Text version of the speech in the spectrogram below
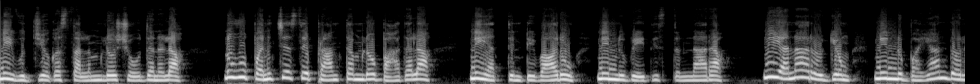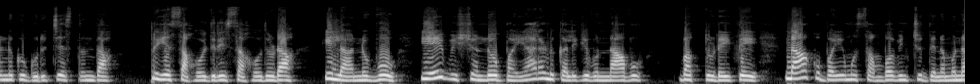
నీ ఉద్యోగ స్థలంలో శోధనలా నువ్వు పనిచేసే ప్రాంతంలో బాధలా నీ అత్తింటి వారు నిన్ను వేధిస్తున్నారా? నీ అనారోగ్యం నిన్ను భయాందోళనకు గురిచేస్తుందా ప్రియ సహోదరి సహోదుడా ఇలా నువ్వు ఏ విషయంలో భయాలను కలిగి ఉన్నావు? భక్తుడైతే నాకు భయము సంభవించు దినమున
